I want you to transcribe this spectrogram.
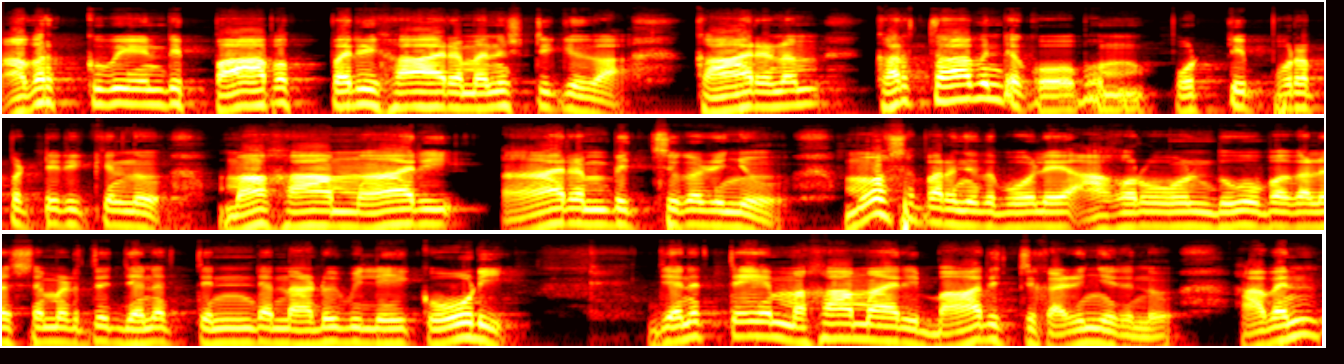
അവർക്ക് വേണ്ടി പാപപരിഹാരമനുഷ്ഠിക്കുക കാരണം കർത്താവിന്റെ കോപം പൊട്ടിപ്പുറപ്പെട്ടിരിക്കുന്നു. മഹാമാരി ആരംഭിച്ചു കഴിഞ്ഞു. മോശ പറഞ്ഞതുപോലെ അഹറോൺ ധൂപകലശമെടുത്ത് ജനത്തിന്റെ നടുവിലേക്ക് ഓടി. ജനത്തെ മഹാമാരി ബാധിച്ചു കഴിഞ്ഞിരുന്നു. അവൻ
